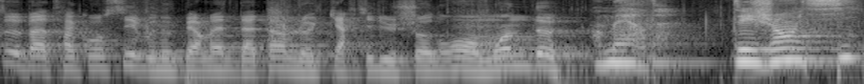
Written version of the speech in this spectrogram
ce bat raccourci vous nous permettre d'atteindre le quartier du chaudron en moins de deux. Oh merde, des gens ici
